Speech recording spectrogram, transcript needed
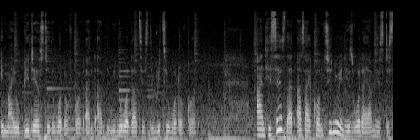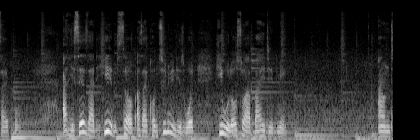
in my obedience to the word of God. And, and we know what that is the written word of God. And he says that as I continue in his word, I am his disciple. And he says that he himself, as I continue in his word, he will also abide in me. And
